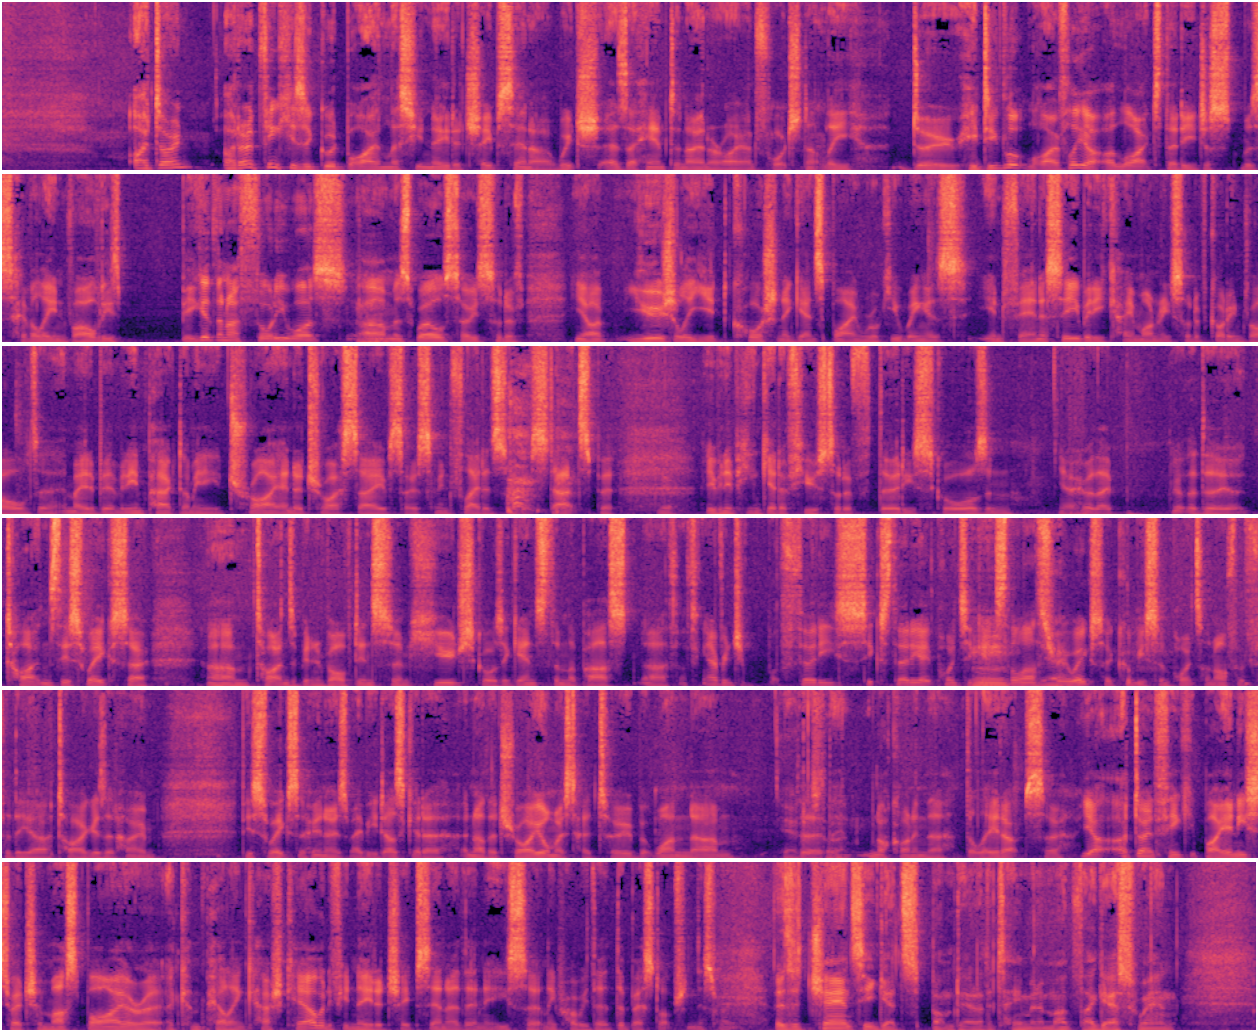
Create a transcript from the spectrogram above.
I don't. I don't think he's a good buy unless you need a cheap centre, which, as a Hampton owner, I unfortunately do. He did look lively. I, I liked that he just was heavily involved. He's bigger than I thought he was um, as well. So he's sort of, you know, usually you'd caution against buying rookie wingers in fantasy, but he came on and he sort of got involved and made a bit of an impact. I mean, he try and a try save, so some inflated sort of stats, but Yep. even if he can get a few sort of 30 scores and, you know, who are they? Got the, the Titans this week, so um, Titans have been involved in some huge scores against them the past. Uh, I think average what, 36, 38 points against Mm, the last yeah. three weeks. So it could be some points on offer for the uh, Tigers at home this week. So who knows? Maybe he does get a, another try. He almost had two, but one um, Yeah, the, the knock on in the, the lead up. So yeah, I don't think by any stretch a must buy or a, a compelling cash cow. But if you need a cheap centre, then he's certainly probably the, the best option this week. There's a chance he gets bumped out of the team in a month, I guess, when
